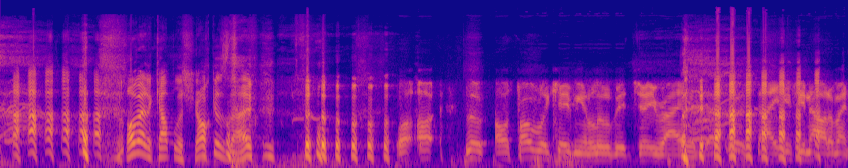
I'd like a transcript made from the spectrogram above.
I've had a couple of shockers though. Well, I, look, I was probably keeping it a little bit G-rated. That first date, if you know what I mean.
